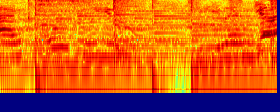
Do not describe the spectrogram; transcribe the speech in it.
I'm close to you, feeling your.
